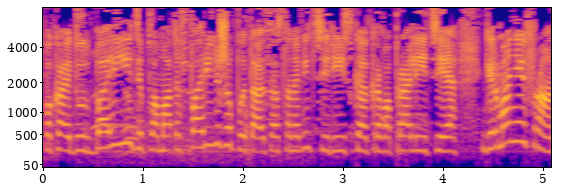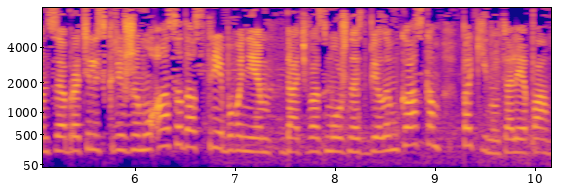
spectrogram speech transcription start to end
Пока идут бои, дипломаты в Париже пытаются остановить сирийское кровопролитие. Германия и Франция обратились к режиму Асада с требованием дать возможность белым каскам покинуть Алеппо.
